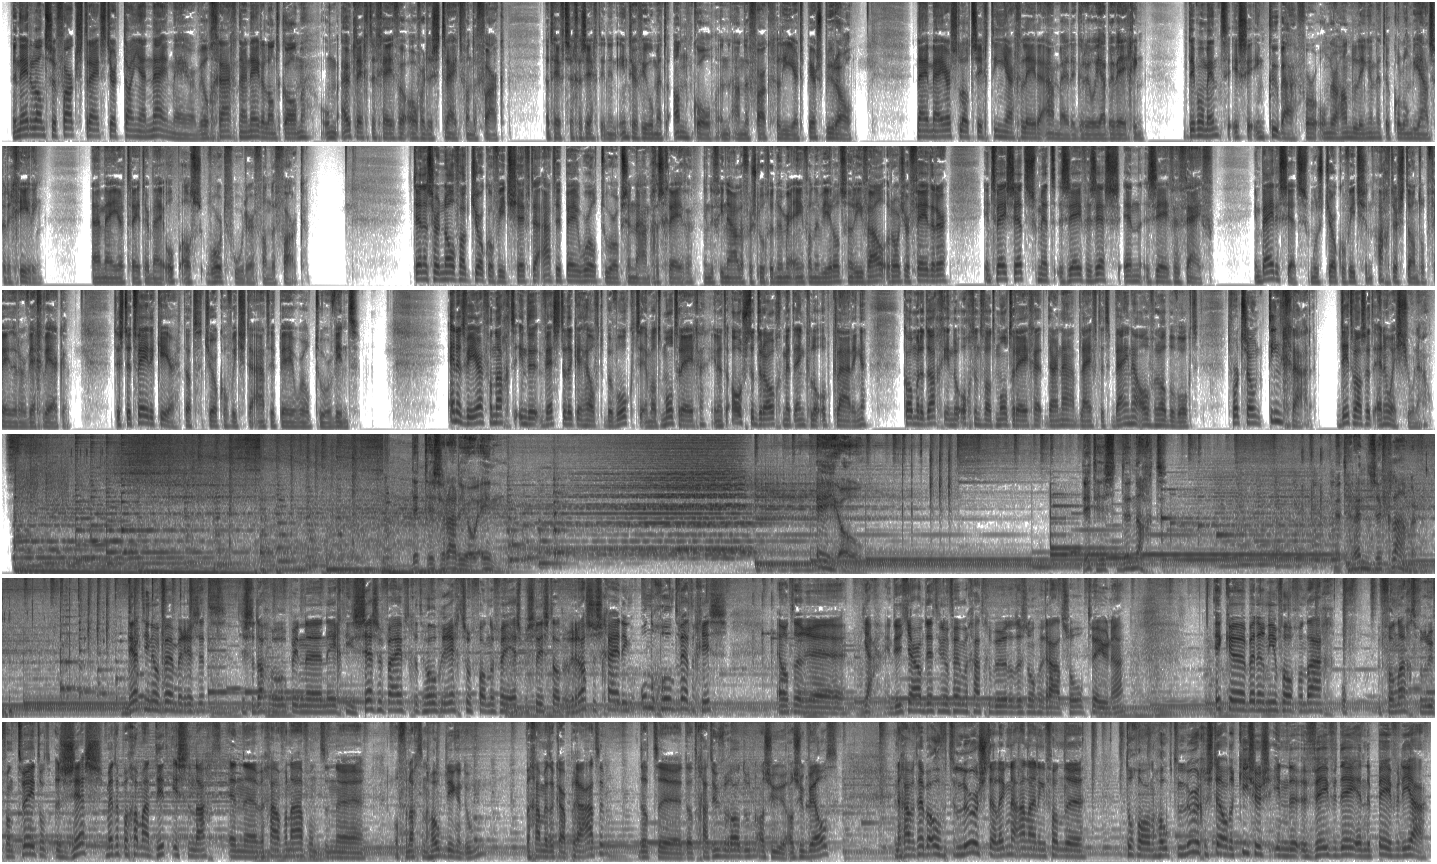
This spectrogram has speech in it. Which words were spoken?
De Nederlandse varkstrijdster Tanja Nijmeijer wil graag naar Nederland komen om uitleg te geven over de strijd van de vark. Dat heeft ze gezegd in een interview met Ankol, een aan de vark gelieerd persbureau. Nijmeijer sloot zich tien jaar geleden aan bij de guerrilla-beweging. Op dit moment is ze in Cuba voor onderhandelingen met de Colombiaanse regering. Nijmeijer treedt erbij op als woordvoerder van de FARC. Tennisser Novak Djokovic heeft de ATP World Tour op zijn naam geschreven. In de finale versloeg de nummer 1 van de wereld zijn rivaal Roger Federer... in twee sets met 7-6 en 7-5. In beide sets moest Djokovic een achterstand op Federer wegwerken. Het is de tweede keer dat Djokovic de ATP World Tour wint. En het weer, vannacht in de westelijke helft bewolkt en wat motregen. In het oosten droog met enkele opklaringen. Komende dag in de ochtend wat motregen. Daarna blijft het bijna overal bewolkt. Het wordt zo'n 10 graden. Dit was het NOS Journaal. Dit is Radio 1. EO. Dit is De Nacht. Met Renze Klamer. 13 november is het. Het is de dag waarop in 1956 het Hoge Rechtshof van de VS beslist dat rassenscheiding ongrondwettig is. En wat er uh, ja, in dit jaar op 13 november gaat gebeuren, dat is nog een raadsel op twee uur na. Ik uh, ben er in ieder geval vandaag, of vannacht voor u van 2 tot 6 met het programma Dit is de Nacht. En we gaan vanavond een, of vannacht een hoop dingen doen. We gaan met elkaar praten. Dat, dat gaat u vooral doen als u, als u belt. En dan gaan we het hebben over teleurstelling... naar aanleiding van de toch wel een hoop teleurgestelde kiezers in de VVD en de PvdA.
